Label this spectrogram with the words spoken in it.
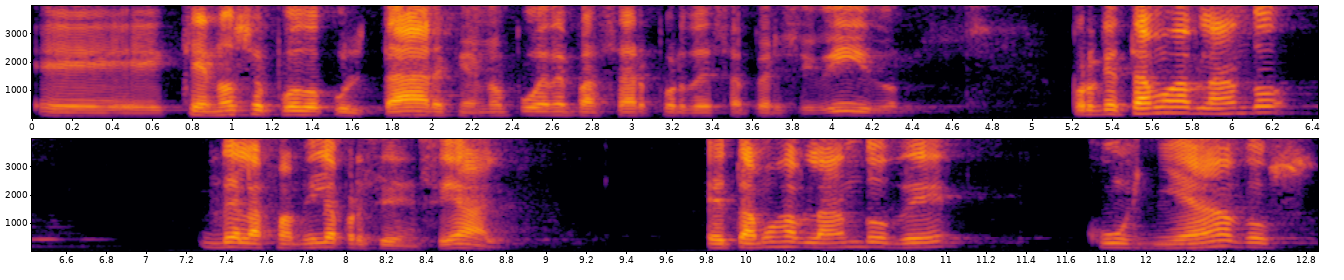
eh, que no se puede ocultar, que no puede pasar por desapercibido, porque estamos hablando de la familia presidencial, estamos hablando de cuñados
